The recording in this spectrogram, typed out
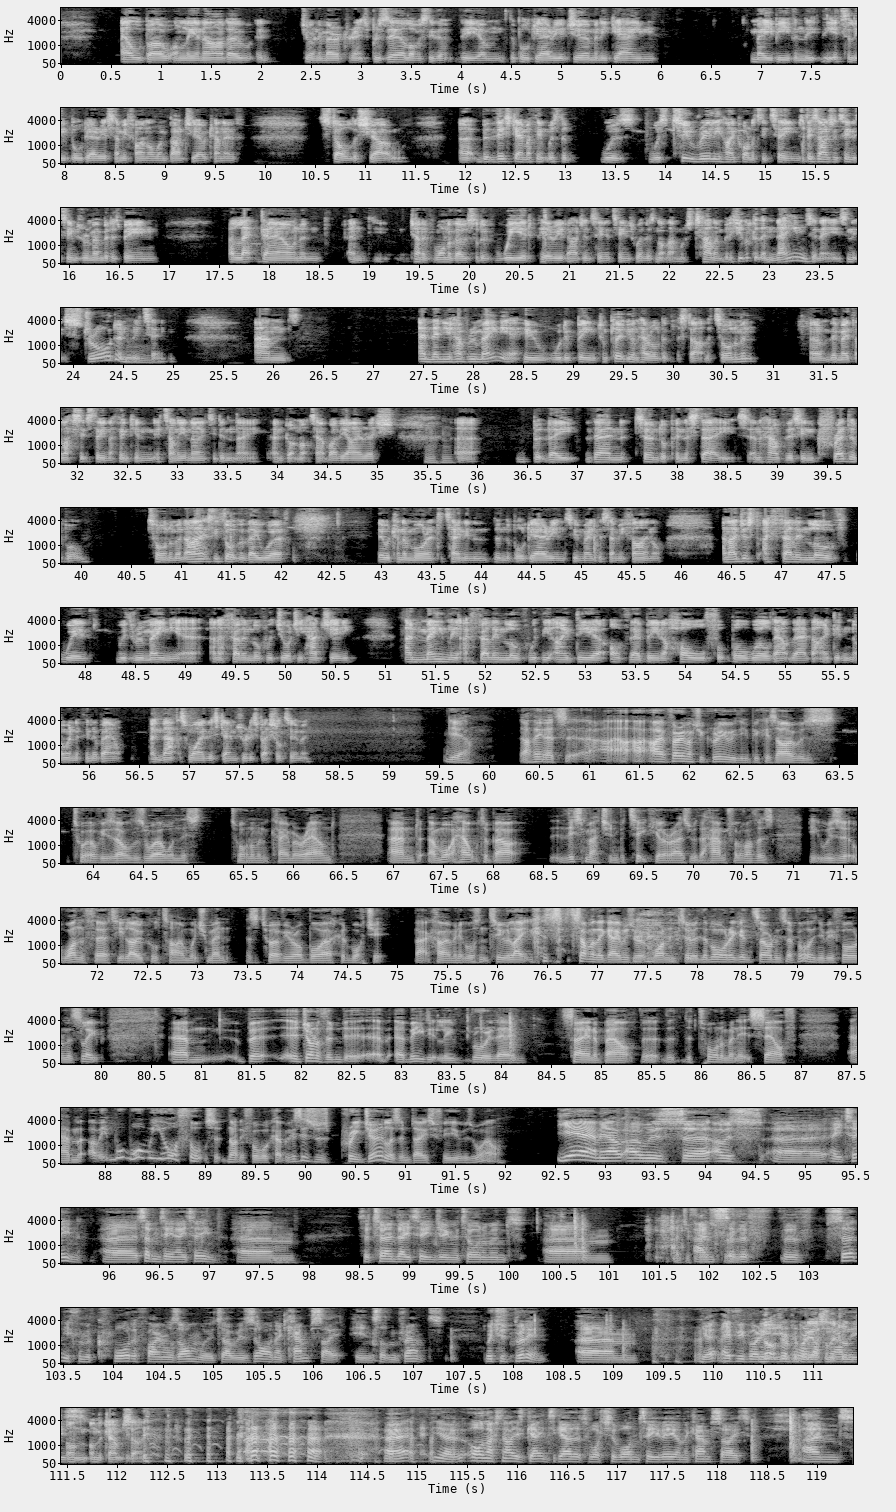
elbow on Leonardo uh, during America against Brazil. Obviously, the the, um, the Bulgaria Germany game maybe even the, the Italy Bulgaria semi final when Baggio kind of stole the show. Uh, but this game, I think, was the was was two really high quality teams. This Argentina team is remembered as being a letdown and and kind of one of those sort of weird period Argentina teams where there's not that much talent. But if you look at the names in it, it's an extraordinary team. And and then you have Romania, who would have been completely unheralded at the start of the tournament. Um, they made the last 16, I think, in Italia 90, didn't they? And got knocked out by the Irish. Uh, but they then turned up in the States and have this incredible tournament. And I actually thought that they were they were kind of more entertaining than, than the Bulgarians who made the semi final. And I just I fell in love with with Romania and I fell in love with Georgie Hagi. And mainly I fell in love with the idea of there being a whole football world out there that I didn't know anything about. And that's why this game's really special to me. Yeah, I think that's. I I very much agree with you because I was 12 years old as well when this tournament came around, and and what helped about this match in particular, as with a handful of others, it was at 1.30 local time, which meant as a 12 year old boy I could watch it back home, and it wasn't too late because some of the games were at one, two in the morning, and so on and so forth, and you'd be falling asleep. Um, but uh, Jonathan, uh, immediately Rory there saying about the, the, the tournament itself. Um, I mean, what, what were your thoughts at '94 World Cup? Because this was pre-journalism days for you as well. Yeah, I mean, I, I was uh, I was uh, 18, uh, 17, 18. Um, mm. So turned 18 during the tournament. Um, and so the, the, certainly from the quarterfinals onwards, I was on a campsite in southern France, which was brilliant. Um, yeah, everybody. Not for everybody else on the, on, on the campsite. uh, you know, all nationalities getting together to watch the one TV on the campsite, and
